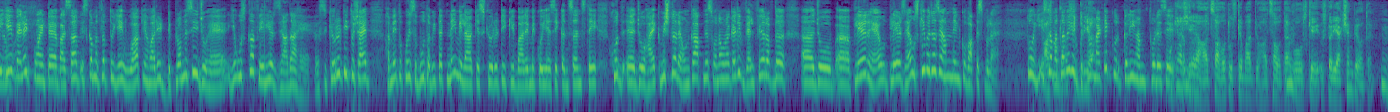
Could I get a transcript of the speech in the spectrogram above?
ये वैलिड पॉइंट है भाई साहब। इसका मतलब तो ये हुआ कि हमारी डिप्लोमेसी जो है ये उसका फेलियर ज़्यादा है। सिक्योरिटी तो शायद हमें तो कोई सबूत अभी तक नहीं मिला कि सिक्योरिटी के बारे में कोई ऐसे कंसर्न्स थे। खुद जो हाई कमिश्नर है उनका आपने सुना होना कहा वेलफेयर ऑफ़ द जो प्लेयर है प्लेयर्स है उसकी वजह से हमने इनको वापस बुलाया। तो ये इसका मतलब है कि। डिप्लोमेटिकली हम थोड़े से क्या शेर हादसा हो तो उसके बाद जो हादसा होता है वो उसके उस पर रिएक्शन पे होता है।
